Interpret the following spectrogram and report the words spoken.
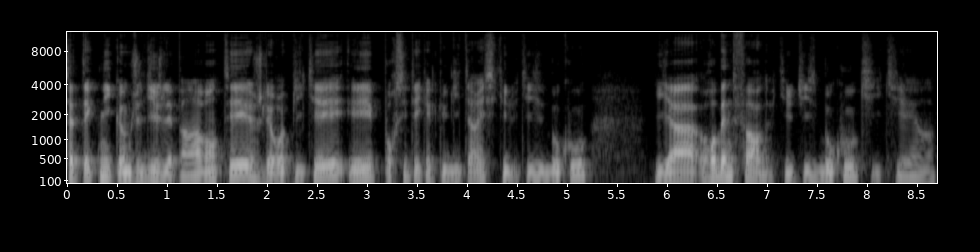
Cette technique, comme j'ai dit, je ne l'ai pas inventée, je l'ai repiquée, et pour citer quelques guitaristes qui l'utilisent beaucoup, il y a Robin Ford qui l'utilise beaucoup, qui, est un,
